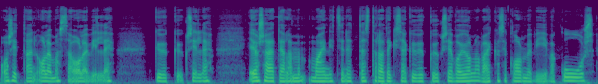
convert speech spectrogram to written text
osittain olemassa oleville kyvykkyyksille. Ja jos ajatellaan, mainitsin, että strategisia kyvykkyyksiä voi olla vaikka se 3-6,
